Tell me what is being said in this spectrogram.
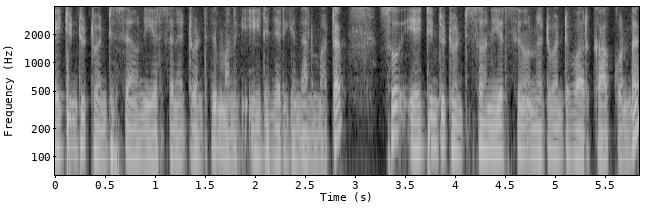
eighteen to twenty seven years అనేటువంటిది మనకి వేయడం జరిగిందనమాట so eighteen to twenty seven years ఉన్నటువంటి వారు కాకుండా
